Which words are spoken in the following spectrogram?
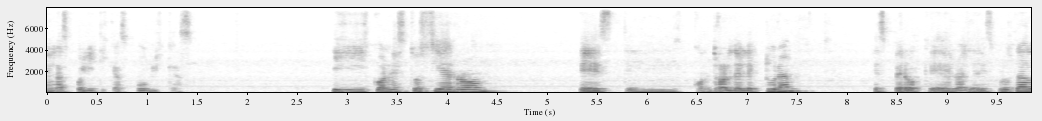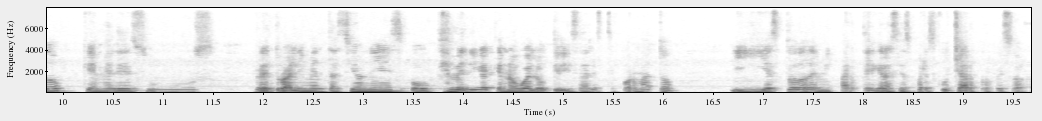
en las políticas públicas. Y con esto cierro este control de lectura. Espero que lo haya disfrutado, que me dé sus retroalimentaciones o que me diga que no vuelvo a utilizar este formato. Y es todo de mi parte. Gracias por escuchar, profesor.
